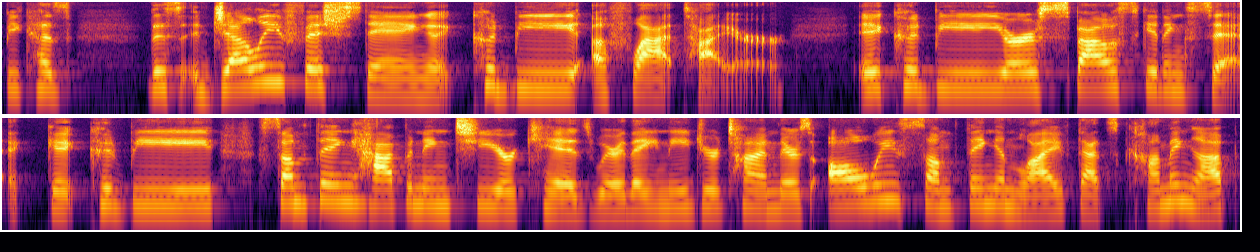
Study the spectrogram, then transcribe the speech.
because this jellyfish sting could be a flat tire. It could be your spouse getting sick. It could be something happening to your kids where they need your time. There's always something in life that's coming up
